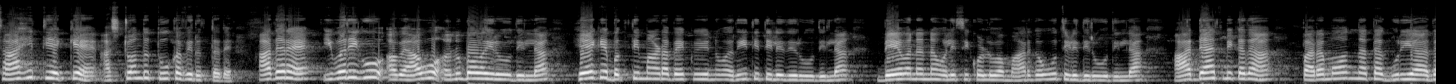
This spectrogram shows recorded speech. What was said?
ಸಾಹಿತ್ಯಕ್ಕೆ ಅಷ್ಟೊಂದು ತೂಕವಿರುತ್ತದೆ. ಆದರೆ ಇವರಿಗೂ ಅವ್ಯಾವ ಅನುಭವ ಇರುವುದಿಲ್ಲ, ಹೇಗೆ ಭಕ್ತಿ ಮಾಡಬೇಕು ಎನ್ನುವ ರೀತಿ ತಿಳಿದಿರುವುದಿಲ್ಲ, ದೇವನನ್ನು ಒಲಿಸಿಕೊಳ್ಳುವ ಮಾರ್ಗವೂ ತಿಳಿದಿರುವುದಿಲ್ಲ. ಆಧ್ಯಾತ್ಮಿಕದ ಪರಮೋನ್ನತ ಗುರಿಯಾದ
